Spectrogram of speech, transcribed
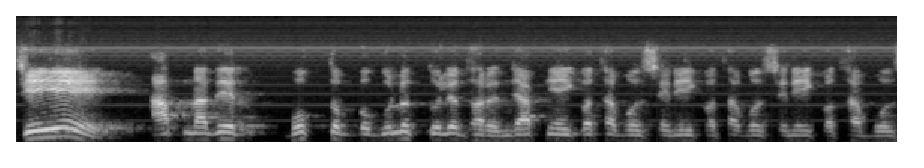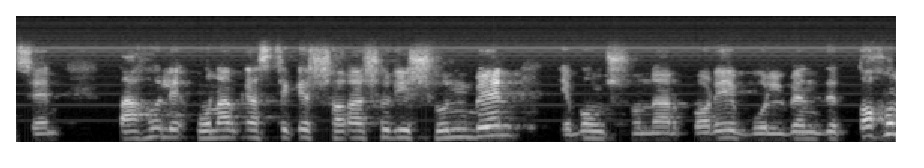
যেয়ে আপনাদের বক্তব্যগুলো তুলে ধরেন যে, আপনি এই কথা বলছেন, এই কথা বলছেন, এই কথা বলছেন। তাহলে ওনার কাছ থেকে সরাসরি শুনবেন এবং শোনার পরে বলবেন যে, তখন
